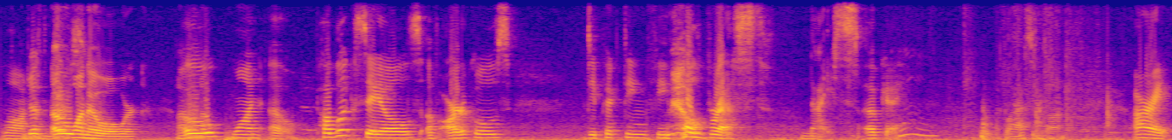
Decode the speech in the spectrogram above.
law Just numbers. 010 will work. I don't know. 010. Public sales of articles depicting female breasts. Nice. Okay. Hmm. Glasses on. All right.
